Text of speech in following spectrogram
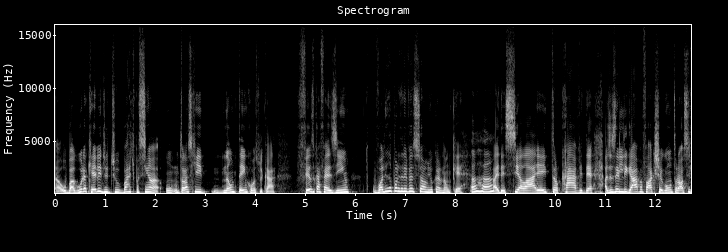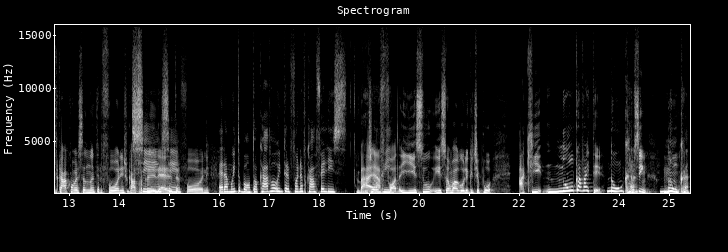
o, o bagulho aquele de, tipo, bah, tipo assim, ó, um, um troço que não tem como explicar. Fez o cafezinho, vou ali na portaria ver se o cara não quer. Aham. Aí descia lá e aí trocava ideia. Às vezes ele ligava pra falar que chegou um troço e ficava conversando no interfone, ficava trocando Sim, ideia no sim. interfone. Era muito bom. Tocava o interfone, eu ficava feliz Bah, é foda. E isso, isso é um bagulho que, tipo, aqui nunca vai ter. Nunca. Tipo assim, nunca. Nunca.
